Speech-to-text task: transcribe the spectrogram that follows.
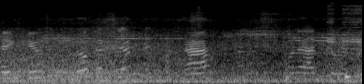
થેન્ક યુ હા. મને આજ ખબર.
